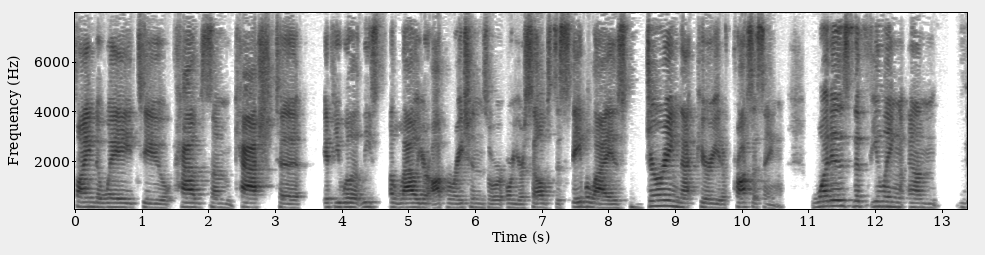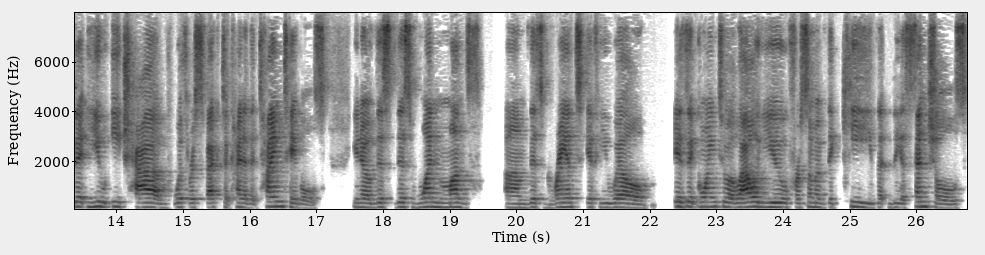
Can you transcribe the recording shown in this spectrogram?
find a way to have some cash to, if you will, at least allow your operations or, or yourselves to stabilize during that period of processing. What is the feeling um, that you each have with respect to kind of the timetables? You know this this one month um, this grant if you will is it going to allow you for some of the key the, the essentials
